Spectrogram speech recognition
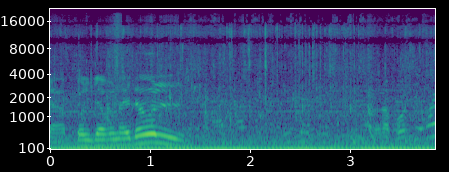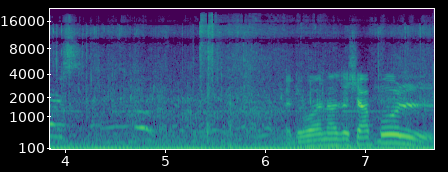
Shuffle dyan mo na idol. Kedua na sa shuffle.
